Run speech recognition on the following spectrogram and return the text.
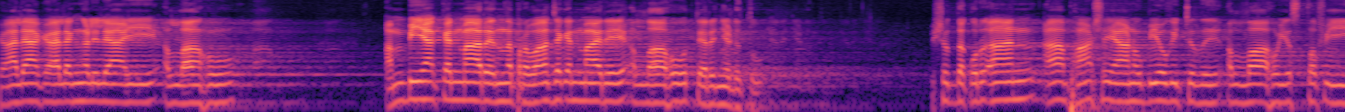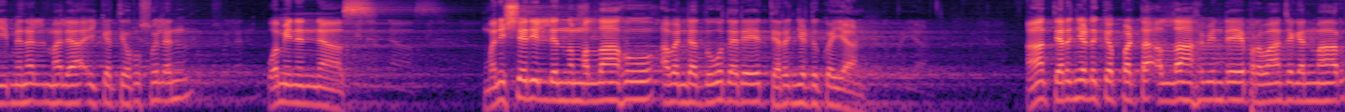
കാലാകാലങ്ങളിലായി അള്ളാഹു അമ്പിയാക്കന്മാർ എന്ന പ്രവാചകന്മാരെ അള്ളാഹു തിരഞ്ഞെടുത്തു. വിശുദ്ധ ഖുർആൻ ആ ഭാഷയാണ് ഉപയോഗിച്ചത്. അള്ളാഹു യസ്തഫി മിനൽ മലായിക്കത്തി റുസുലൻ ഒമിനന്നാസ് മനുഷ്യരിൽ നിന്നും അള്ളാഹു അവന്റെ ദൂതരെ തിരഞ്ഞെടുക്കുകയാണ്. ആ തിരഞ്ഞെടുക്കപ്പെട്ട അള്ളാഹുവിന്റെ പ്രവാചകന്മാർ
